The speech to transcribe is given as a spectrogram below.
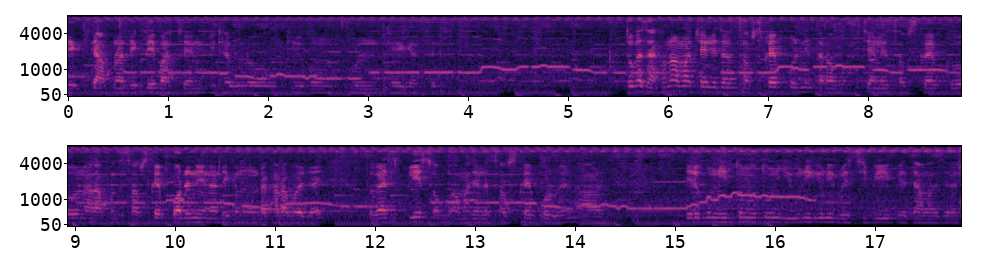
দেখতে, আপনারা দেখতেই পাচ্ছেন পিঠাগুলো কীরকম ফুল হয়ে গেছে। তো গাছ এখনও আমার চ্যানেলে যারা সাবস্ক্রাইব করেনি, তারা অবশ্যই চ্যানেলে সাবস্ক্রাইব করুন। আর আপনাদের সাবস্ক্রাইব করেনি না দেখে মনটা খারাপ হয়ে যায়। তো গাছ প্লিজ আমার চ্যানেলে সাবস্ক্রাইব করবেন। আর এরকম নিত্য নতুন ইউনিক ইউনিক রেসিপি পেতে আমাদের চ্যানেল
